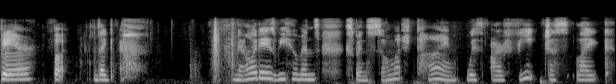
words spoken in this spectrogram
barefoot. Like, nowadays, we humans spend so much time with our feet just like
